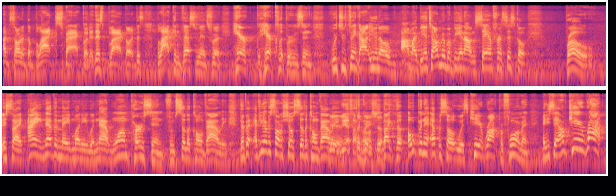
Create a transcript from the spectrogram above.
I started the black SPAC or this black or this black investments for hair hair clippers and what you think I you know I might be into. I remember being out in San Francisco, bro. It's like I ain't never made money with not one person from Silicon Valley. The, have you ever saw the show Silicon Valley? Yeah, yes, it's a great show. Like the opening episode was Kid Rock performing, and he said, "I'm Kid Rock,"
